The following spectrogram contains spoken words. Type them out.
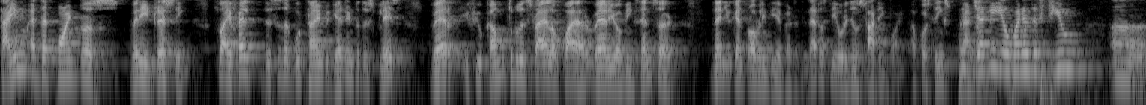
time at that point was very interesting. So I felt this is a good time to get into this place where if you come through this trial of fire where you are being censored, then you can probably be a better thing. That was the original starting point. Of course, things But. Jaggi, you're one of the few uh,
